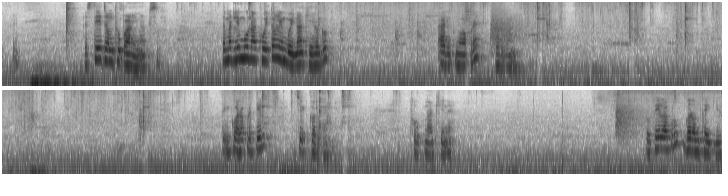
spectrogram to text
સેજ અમથું પાણી નાખશું. તમારે લીંબુ નાખવું હોય તો લીંબુ નાખીએ, હગો. આ રીતનું આપણે કરવાનું. તો એકવાર આપણે તેલ ચેક કરવું. થોડુંક નાખીને. તો તેલ આપણું ગરમ થઈ ગયું.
